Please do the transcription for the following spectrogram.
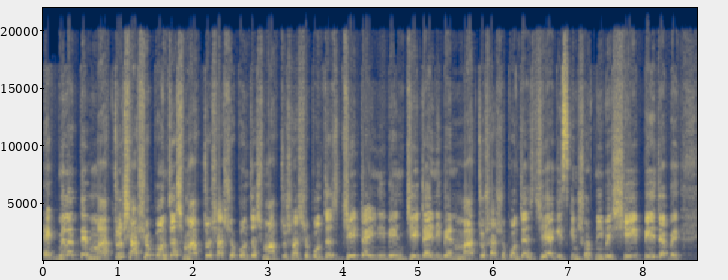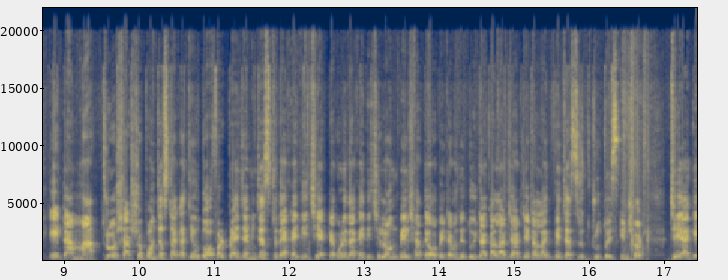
একমেলাতে মাত্র সাতশো পঞ্চাশ, মাত্র সাতশো পঞ্চাশ, মাত্র সাতশো পঞ্চাশ। যেটাই নিবেন যেটাই নিবেন, মাত্র সাতশো পঞ্চাশ। যে আগে স্ক্রিনশট নিবে সেই পেয়ে যাবে। এটা মাত্র সাতশো পঞ্চাশ টাকা। যেহেতু অফার প্রাইস আমি জাস্ট দেখাই দিচ্ছি একটা করে দেখাই দিচ্ছি লং বেল সাথে হবে। এটার মধ্যে দুইটা কালার যার যেটা লাগবে জাস্ট দ্রুত স্ক্রিনশট যে আগে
